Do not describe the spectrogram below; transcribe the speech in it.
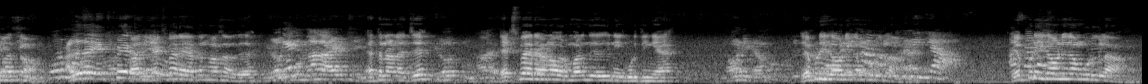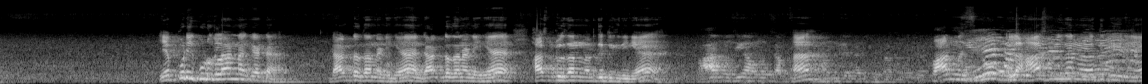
ஒரு மாசம். அதுதான் எக்ஸ்பயர் அது எக்ஸ்பயர் எத்தனை மாசம் ஆயிடுச்சு. எத்தனை நாள் ஆச்சு? எக்ஸ்பயர் ஆன ஒரு மருந்து எதுக்கு நீங்க கொடுத்தீங்க? எப்படி கவனிக்காம கொடுக்கலாம்? எப்படி கவனிக்காம கொடுக்கலாம்? எப்படி கொடுக்கலான்னு நான் கேட்டேன். டாக்டர் தானே நீங்க? டாக்டர் தானே நீங்க? ஹாஸ்பிட்டல் தானே நடத்திட்டு இருக்கிறீங்க? இல்ல ஹாஸ்பிட்டல் தான் நடத்திட்டு இருக்கிறீங்க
